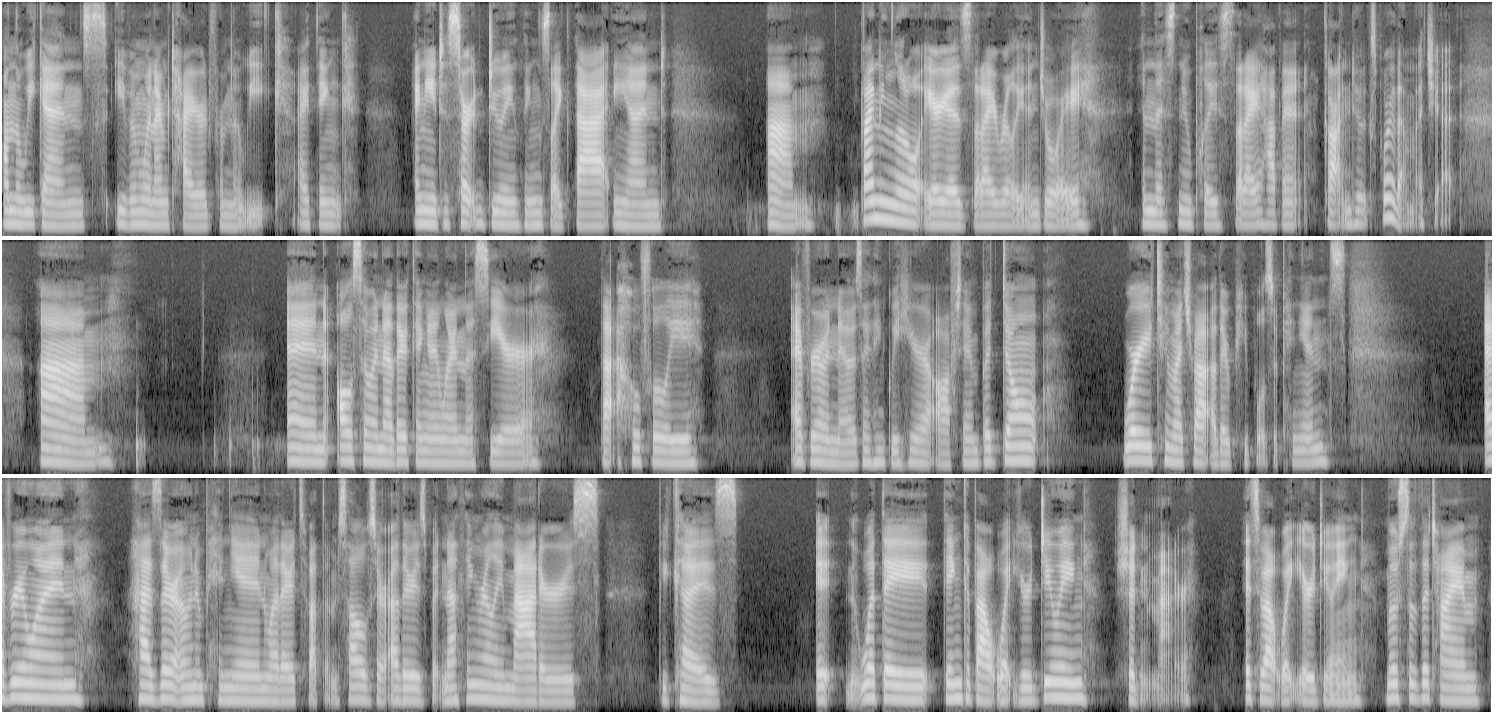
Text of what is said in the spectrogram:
on the weekends, even when I'm tired from the week. I think I need to start doing things like that and um, finding little areas that I really enjoy in this new place that I haven't gotten to explore that much yet. Um, and also, another thing I learned this year that hopefully everyone knows, I think we hear it often, but don't worry too much about other people's opinions. Everyone has their own opinion, whether it's about themselves or others, but nothing really matters because it what they think about what you're doing shouldn't matter. It's about what you're doing. Most of the time,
